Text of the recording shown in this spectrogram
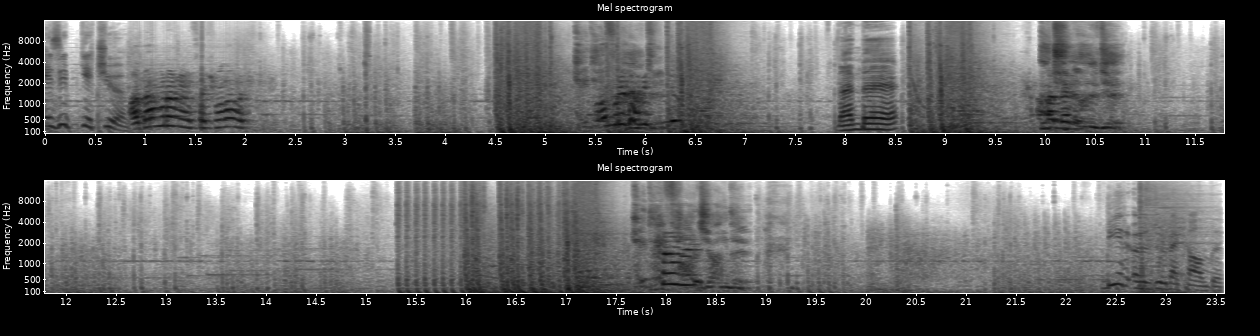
Ezip geçiyor. Adam vuramıyorum saçmalama. Hedef Aa bırak abi. öldü. Ben de. Üçü Adam. öldü. Harcandı. Bir öldürme kaldı.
